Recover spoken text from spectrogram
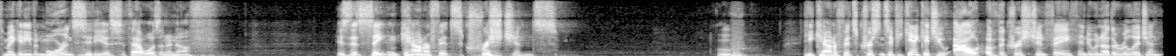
to make it even more insidious, if that wasn't enough, is that Satan counterfeits Christians. Ooh, he counterfeits Christians. If he can't get you out of the Christian faith into another religion,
